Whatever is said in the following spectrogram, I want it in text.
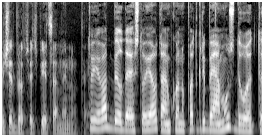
viņš atbrauc pēc piecām minūtēm. Tu jau atbildēji uz to jautājumu, ko nu pat gribējām uzdot,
